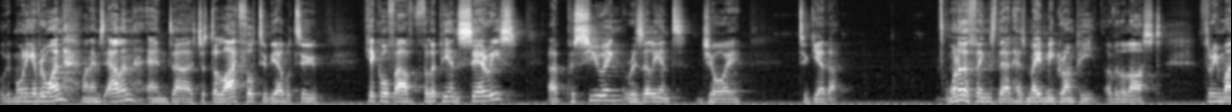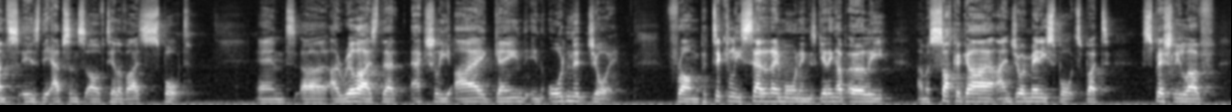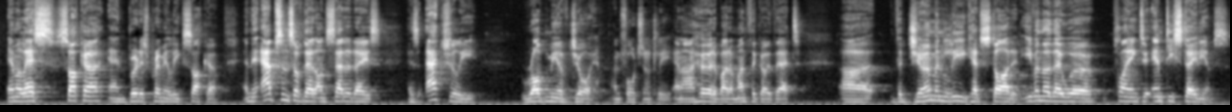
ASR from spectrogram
Well, good morning, everyone. My name's Alan, and uh, it's just delightful to be able to kick off our Philippians series, uh, Pursuing Resilient Joy Together. One of the things that has made me grumpy over the last three months is the absence of televised sport. And uh, I realized that actually I gained inordinate joy from particularly Saturday mornings, getting up early I'm a soccer guy. I enjoy many sports, but especially love MLS soccer and British Premier League soccer. And the absence of that on Saturdays has actually robbed me of joy, unfortunately. And I heard about a month ago that uh, the German league had started, even though they were playing to empty stadiums.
